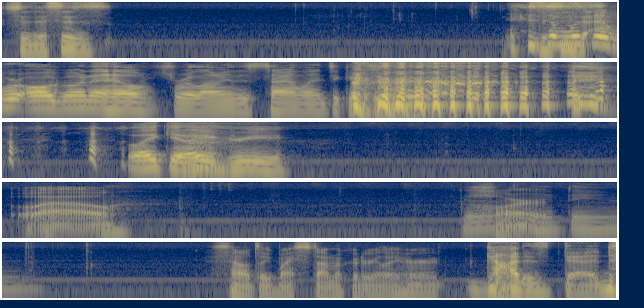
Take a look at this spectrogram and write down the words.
So this is Someone is- said we're all going to hell for allowing this timeline to continue. like it, I agree. wow. Heart. Sounds like my stomach would really hurt. God is dead.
